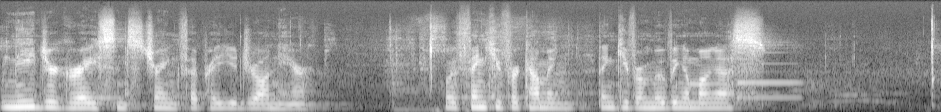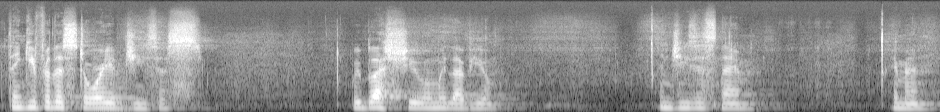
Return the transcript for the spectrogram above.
need your grace and strength, I pray you draw near. Lord, thank you for coming. Thank you for moving among us. Thank you for the story of Jesus. We bless you and we love you. In Jesus' name, amen.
